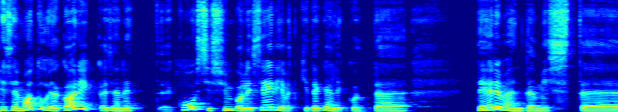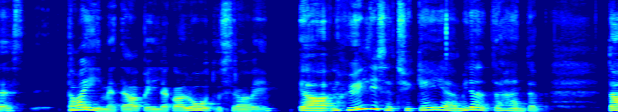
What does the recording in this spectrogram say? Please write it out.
ja see madu ja karikas ja need koos siis sümboliseerivadki tegelikult äh, tervendamist äh, taimede abil ja ka loodusravi ja noh, üldiselt Shigeia, mida ta tähendab? ta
